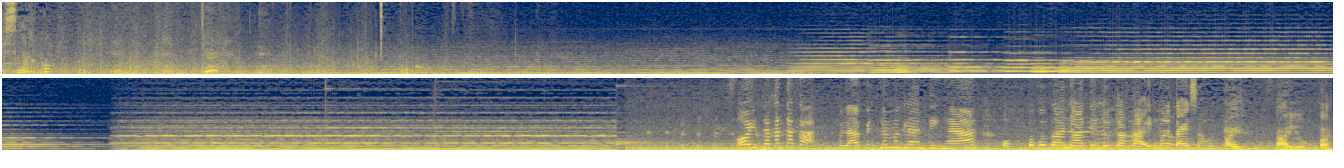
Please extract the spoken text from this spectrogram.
Kiss na ako. Oy, taka taka. Malapit na mag-landing ha. O pagbaba natin doon kakain muna tayo sa hotel. Ay, tayo pa.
